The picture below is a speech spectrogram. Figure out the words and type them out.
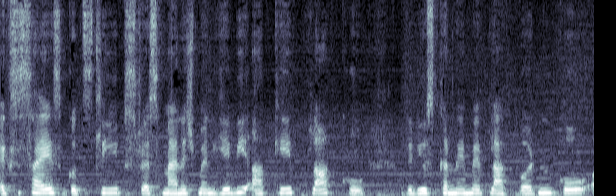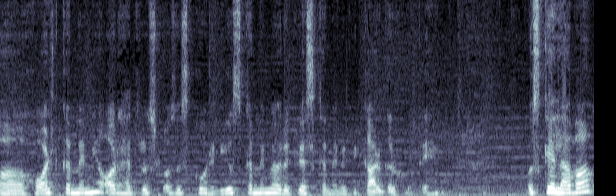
Exercise good sleep stress management ये भी आपके प्लाक को रिड्यूस करने में प्लाक बर्डन को हॉल्ट uh, करने में और हेथरोस्क्लोसिस को रिड्यूस करने में और रिग्रेस करने में भी कारगर होते हैं। उसके अलावा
